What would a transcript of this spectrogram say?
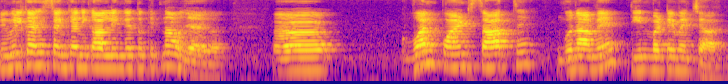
फीमेल का ही संख्या निकाल लेंगे तो कितना हो जाएगा? वन पॉइंट सात गुना में तीन बटे में चार।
